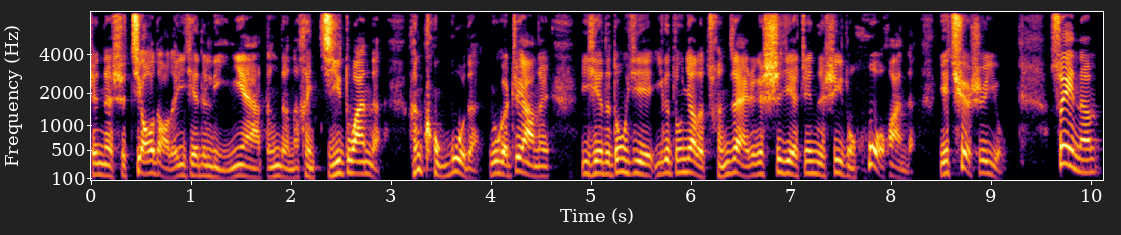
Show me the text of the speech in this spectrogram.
真的是教导的一些的理念啊等等的很极端的、很恐怖的。如果这样的一些的东西，一个宗教的存在，这个世界真的是一种祸患的，也确实有。所以呢。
